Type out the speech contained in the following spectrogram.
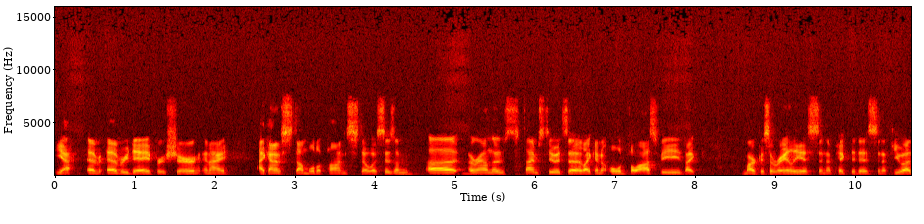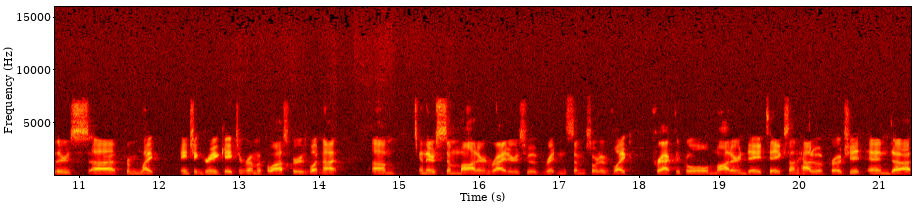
Yeah, every, every day for sure. And I, I kind of stumbled upon stoicism uh, around those times too. It's a, like an old philosophy, like Marcus Aurelius and Epictetus and a few others uh, from like ancient Greek, ancient Roman philosophers, whatnot. Um, and there's some modern writers who have written some sort of like practical modern day takes on how to approach it. And uh,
